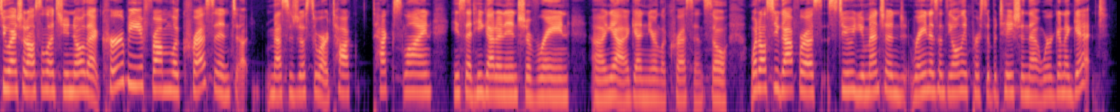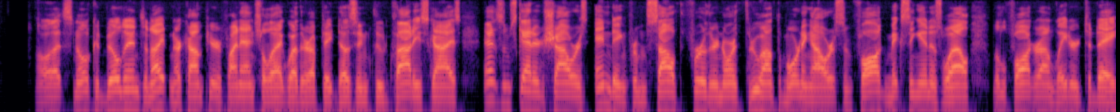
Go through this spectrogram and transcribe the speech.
Stu, I should also let you know that Kirby from La Crescent uh, messaged us through our talk text line. He said he got an inch of rain. Uh, yeah, again near La Crescent. So, what else you got for us, Stu? You mentioned rain isn't the only precipitation that we're gonna get. Oh, that snow could build in tonight, and our Compeer Financial Ag weather update does include cloudy skies and some scattered showers ending from south further north throughout the morning hours. Some fog mixing in as well. Little fog around later today.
